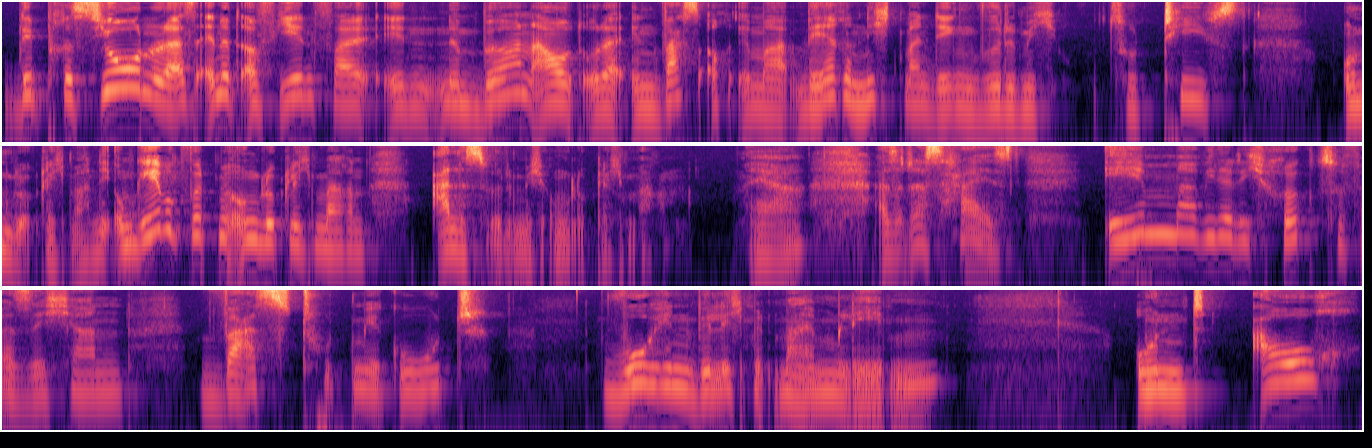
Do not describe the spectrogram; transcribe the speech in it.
Depression oder es endet auf jeden Fall in einem Burnout oder in was auch immer, wäre nicht mein Ding, würde mich zutiefst unglücklich machen. Die Umgebung würde mir unglücklich machen, alles würde mich unglücklich machen. Ja, also das heißt, immer wieder dich rückzuversichern, was tut mir gut, wohin will ich mit meinem Leben und auch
